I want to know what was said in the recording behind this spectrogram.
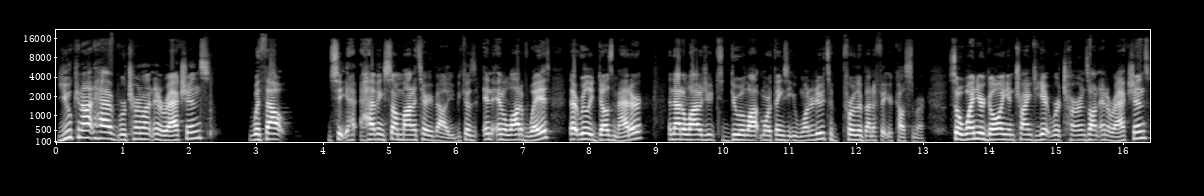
You cannot have return on interactions without see, having some monetary value because, in, in a lot of ways, that really does matter. And that allows you to do a lot more things that you want to do to further benefit your customer. So when you're going and trying to get returns on interactions,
